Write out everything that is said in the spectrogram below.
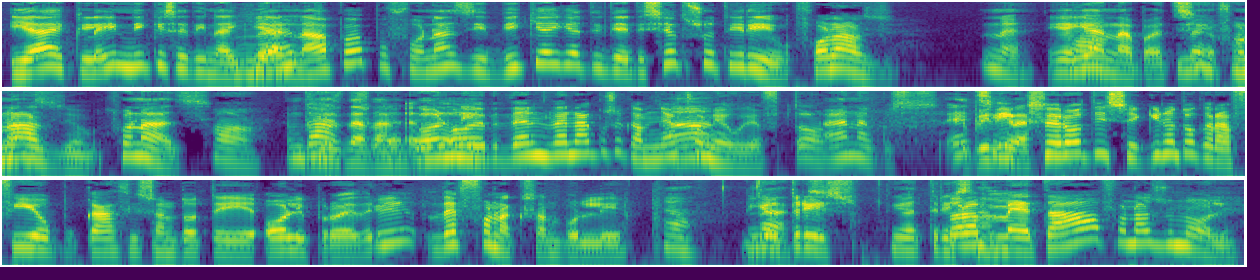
Η ΑΕΚ λέει νίκησε την Αγία ναι. Νάπα που φωνάζει δίκαια για τη διαιτησία του Σωτηρίου. Φωνάζει. Ναι, η Αγία Νάπα, έτσι. Ναι, φωνάζει όμως. Φωνάζει. δεν, ε, δεν, δεν άκουσα καμιά φωνή εγώ γι' αυτό. Αν άκουσες. Επειδή γράφει. ξέρω ότι σε εκείνο το γραφείο που κάθισαν τότε όλοι οι πρόεδροι δεν φώναξαν πολύ. Δύο-τρει. Τώρα μετά φωνάζουν όλοι.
